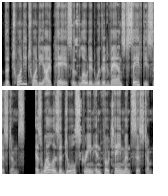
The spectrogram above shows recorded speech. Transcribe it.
The 2020 I-Pace is loaded with advanced safety systems, as well as a dual-screen infotainment system,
